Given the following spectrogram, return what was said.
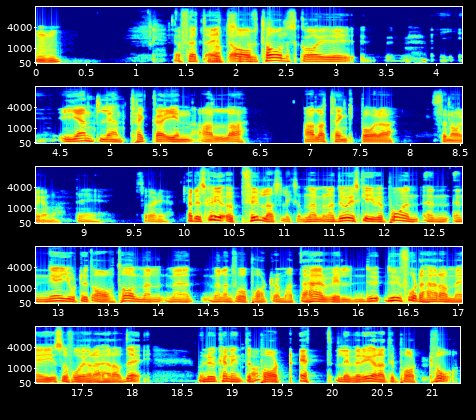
Mm. ja, för att Ja, ett absolut. avtal ska ju egentligen täcka in alla, alla tänkbara scenarion. Det, så är det ju. Ja, det ska ju uppfyllas liksom. Jag menar, du har ju skrivit på en, en, en ni har gjort ett avtal med, med, mellan två parter om att det här vill, du, du får det här av mig, så får jag det här av dig. Och nu kan inte Ja. part 1 leverera till part 2.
